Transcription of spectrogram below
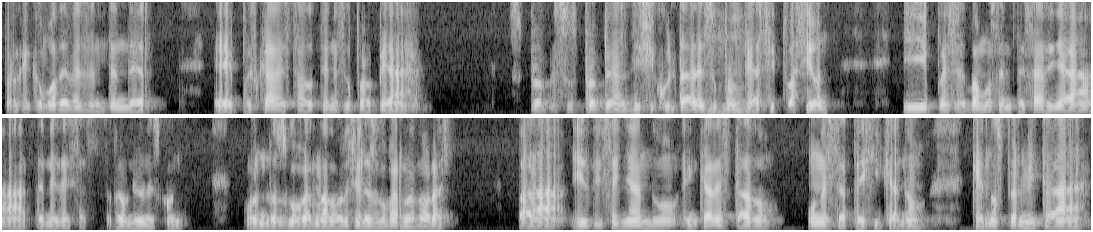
porque como debes de entender, eh, pues cada estado tiene su propia, sus, propias dificultades, su propia situación, y pues vamos a empezar ya a tener esas reuniones con, con los gobernadores y las gobernadoras para ir diseñando en cada estado una estratégica, ¿no? Que nos permita,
